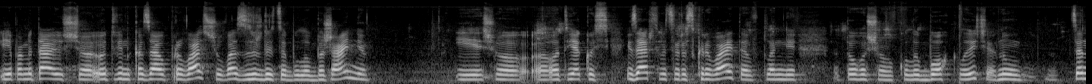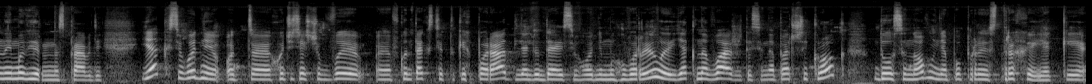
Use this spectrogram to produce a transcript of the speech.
І я пам'ятаю, що от він казав про вас, що у вас завжди це було бажання, і що е, от якось і зараз ви це розкриваєте в плані того, що коли Бог кличе, ну це неймовірно насправді. Як сьогодні, от е, хочеться, щоб ви е, в контексті таких порад для людей сьогодні ми говорили, як наважитися на перший крок до усиновлення, попри страхи, які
